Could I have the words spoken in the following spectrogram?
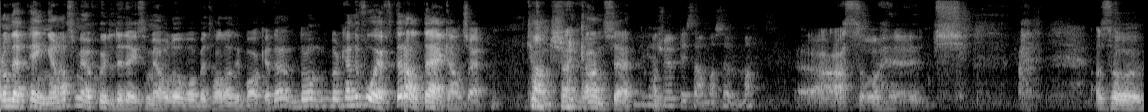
Och de där pengarna som jag skyllde dig som jag har lovat att betala tillbaka. De, de, de kan du få efter allt det här kanske. Kanske. Kanske. Vi kanske är uppe i samma summa. Alltså... eh. Alltså...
